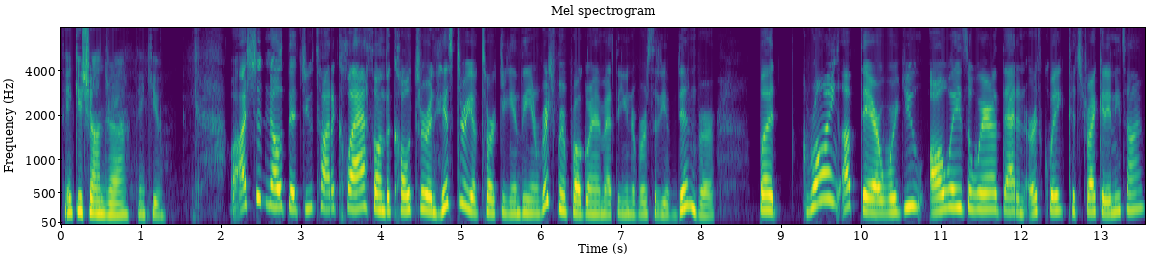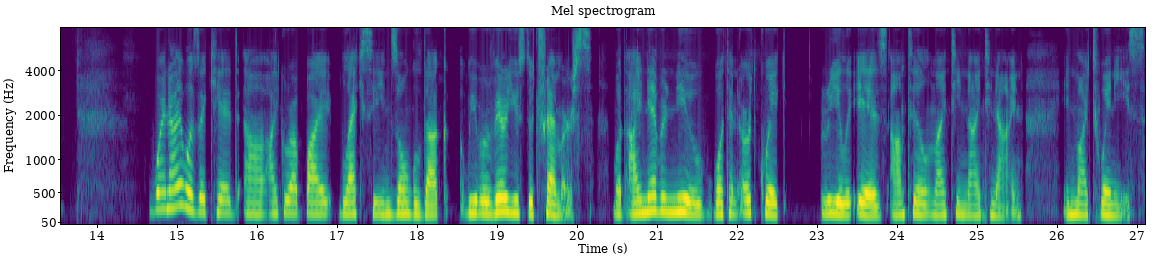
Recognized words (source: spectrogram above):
Thank you, Chandra. Thank you. Well, I should note that you taught a class on the culture and history of Turkey in the enrichment program at the University of Denver. But growing up there, were you always aware that an earthquake could strike at any time? When I was a kid, uh, I grew up by Black Sea in Zonguldak. We were very used to tremors, but I never knew what an earthquake really is until 1999. In my 20s,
